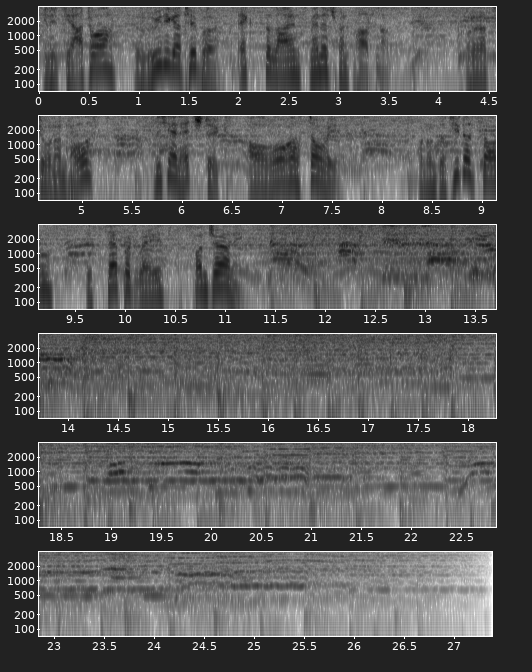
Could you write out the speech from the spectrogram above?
Initiator Rüdiger Tippe, Ex-Alliance Management Partners. Moderation und Host Michael Hetzstück, Aurora Stories. Und unser Titelsong ist Separate Ways von Journey.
